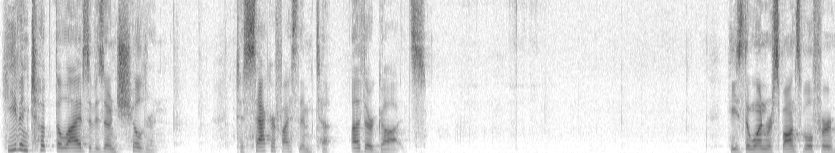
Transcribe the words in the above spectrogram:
He even took the lives of his own children to sacrifice them to other gods. He's the one responsible for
